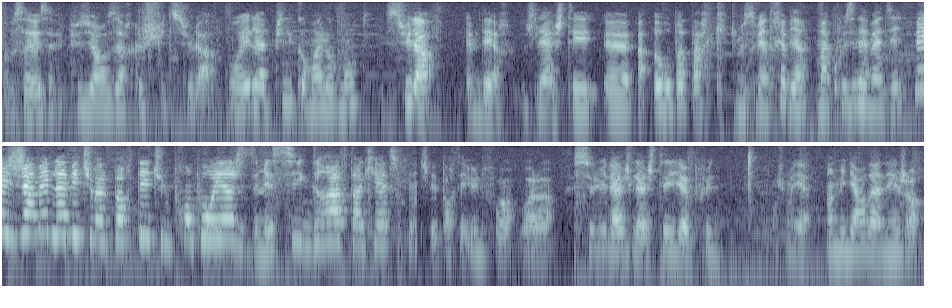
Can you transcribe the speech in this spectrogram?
Vous savez ça fait plusieurs heures que je suis dessus là. Vous voyez la pile comment elle augmente? Celui-là MDR. Je l'ai acheté euh, à Europa Park. Je me souviens très bien. Ma cousine elle m'a dit Mais jamais de la vie tu vas le porter, tu le prends pour rien. Je disais Mais si grave, t'inquiète. Je l'ai porté une fois, voilà. Celui-là je l'ai acheté il y a plus de... Il y a un milliard d'années genre.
